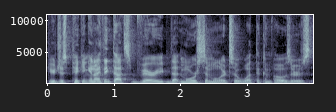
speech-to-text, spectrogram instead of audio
you're just picking, and I think that's very that more similar to what the composers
